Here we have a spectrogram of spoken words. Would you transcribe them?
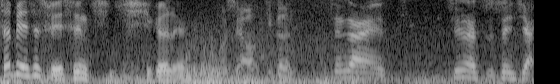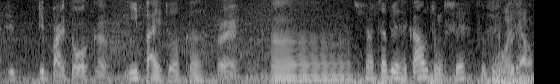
这边是学生几几个人我小几个人？现在 现在只剩下一一百多个，一百多个对，嗯那这边是高中生我小。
